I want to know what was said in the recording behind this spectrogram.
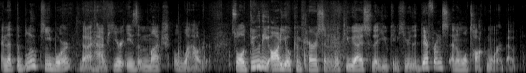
and that the blue keyboard that I have here is much louder. So I'll do the audio comparison with you guys so that you can hear the difference, and then we'll talk more about them.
